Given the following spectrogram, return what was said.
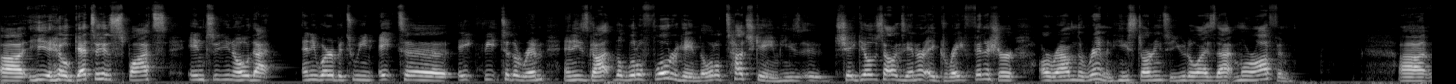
Uh, he he'll get to his spots into you know that anywhere between eight to eight feet to the rim, and he's got the little floater game, the little touch game. He's uh, Shai Gilgeous-Alexander, a great finisher around the rim, and he's starting to utilize that more often. Uh,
